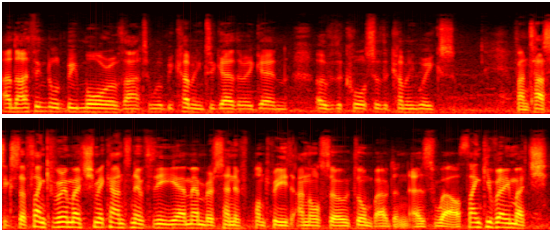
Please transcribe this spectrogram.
And I think there will be more of that, and we'll be coming together again over the course of the coming weeks. Fantastic stuff. Thank you very much, Mick Antoniw, for the uh, member of Senedd for Pontypridd, and also Dawn Bowden as well. Thank you very much.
